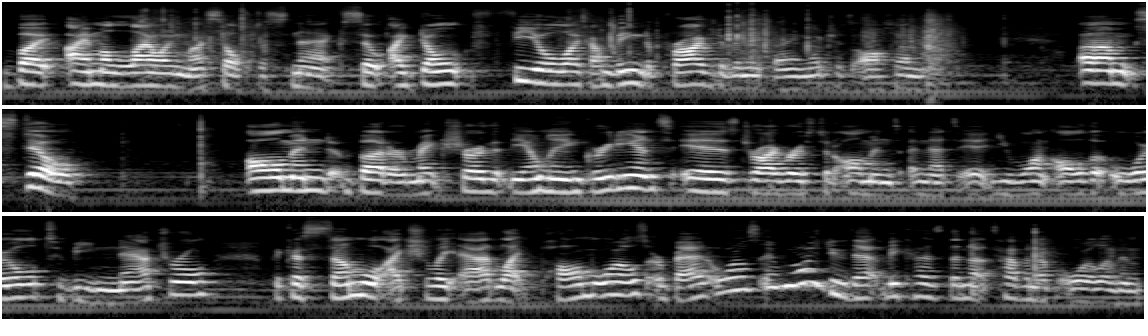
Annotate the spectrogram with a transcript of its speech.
but I'm allowing myself to snack so I don't feel like I'm being deprived of anything, which is awesome. Um, still, almond butter. Make sure that the only ingredients is dry roasted almonds and that's it. You want all the oil to be natural because some will actually add like palm oils or bad oils and why do that? Because the nuts have enough oil in them.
